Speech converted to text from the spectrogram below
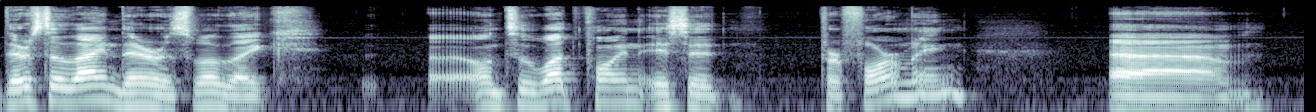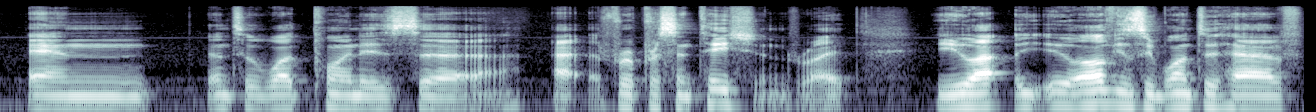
there's the line there as well like uh, until what point is it performing? Um, and until what point is uh, representation right? You you obviously want to have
